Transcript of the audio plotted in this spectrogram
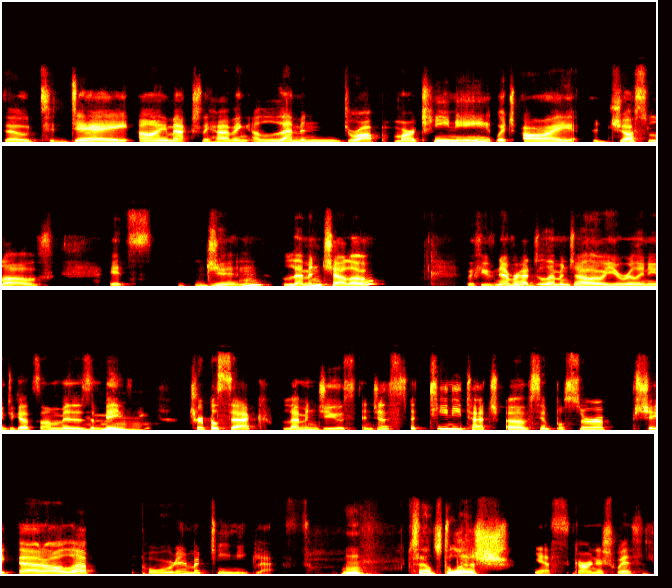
So today I'm actually having a lemon drop martini, which I just love. It's gin, limoncello, if you've never mm-hmm. had limoncello, you really need to get some. It is amazing. Mm-hmm. Triple sec, lemon juice, and just a teeny touch of simple syrup. Shake that all up, pour it in a martini glass. Mm, sounds delish. Yes, garnish with.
